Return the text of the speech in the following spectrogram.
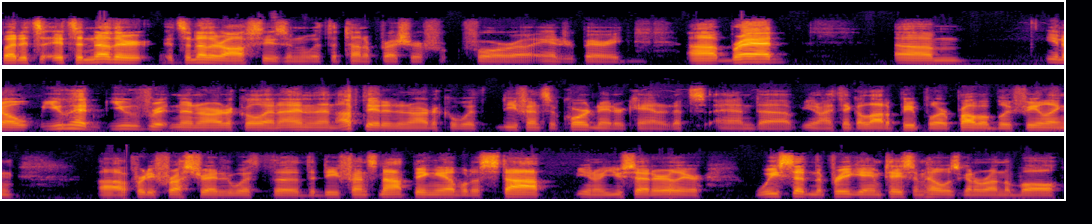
but it's it's another it's another offseason with a ton of pressure for, for uh, Andrew Berry. Uh, Brad, um, you know, you had you've written an article and, and then updated an article with defensive coordinator candidates, and uh, you know, I think a lot of people are probably feeling uh, pretty frustrated with the the defense not being able to stop. You know, you said earlier we said in the pregame Taysom Hill was going to run the ball.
